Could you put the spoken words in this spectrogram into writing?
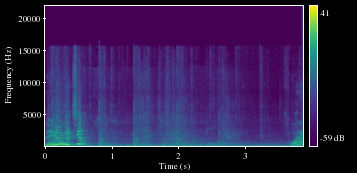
Vous allez où le tir Voilà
